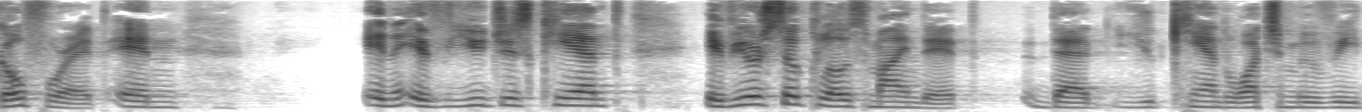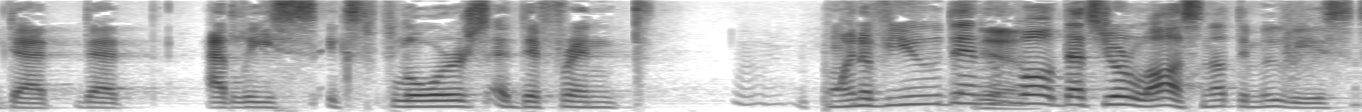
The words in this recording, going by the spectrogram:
Go for it, and and if you just can't if you're so close-minded that you can't watch a movie that that at least explores a different point of view then Yeah. well that's your loss not the movies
